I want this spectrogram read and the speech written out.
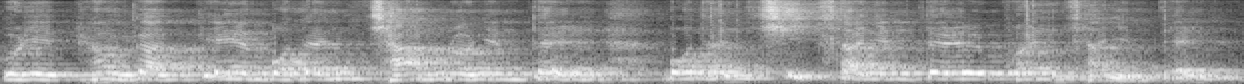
우리 평강교회 모든 장로님들, 모든 집사님들, 권사님들,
